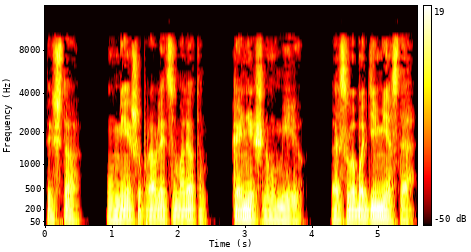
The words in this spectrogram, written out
Ты что, умеешь управлять самолетом? Конечно, умею. Освободи место.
